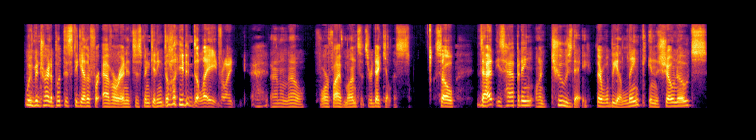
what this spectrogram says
we've been trying to put this together forever and it's just been getting delayed and delayed for like, I don't know, four or five months. It's ridiculous. So that is happening on Tuesday. There will be a link in the show notes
